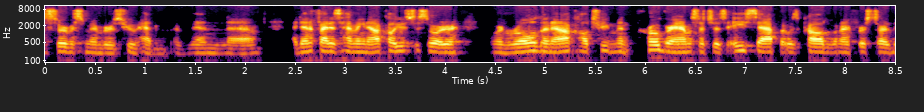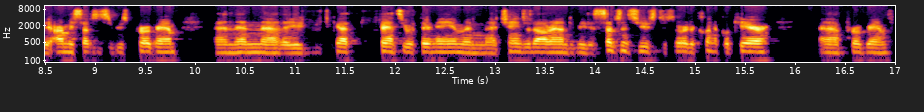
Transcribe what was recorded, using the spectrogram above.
service members who had been identified as having an alcohol use disorder were enrolled in alcohol treatment programs such as ASAP, it was called when I first started the Army Substance Abuse Program, and then uh, they got fancy with their name and uh, changed it all around to be the substance use disorder clinical care uh, programs.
